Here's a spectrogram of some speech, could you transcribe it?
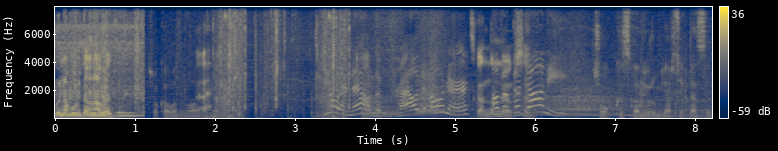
Buna buradan alın. Çok havalı vallahi. You are now the proud owner Kıskandın mı yoksa? Çok kıskanıyorum gerçekten seni.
